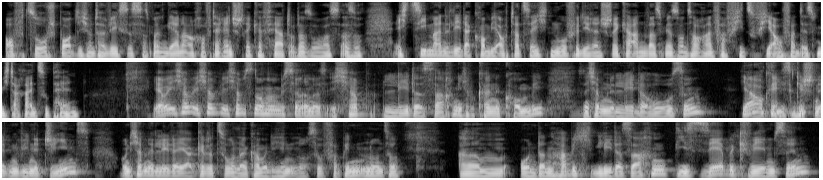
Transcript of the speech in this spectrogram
oft so sportlich unterwegs ist, dass man gerne auch auf der Rennstrecke fährt oder sowas. Also ich ziehe meine Lederkombi auch tatsächlich nur für die Rennstrecke an, weil es mir sonst auch einfach viel zu viel Aufwand ist, mich da reinzupellen. Ja, aber ich habe ich hab, ich es noch mal ein bisschen anders. Ich habe Ledersachen, ich habe keine Kombi, sondern ich habe eine Lederhose. Ja, okay. Die ist geschnitten wie eine Jeans und ich habe eine Lederjacke dazu und dann kann man die hinten noch so verbinden und so. Ähm, und dann habe ich Ledersachen, die sehr bequem sind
